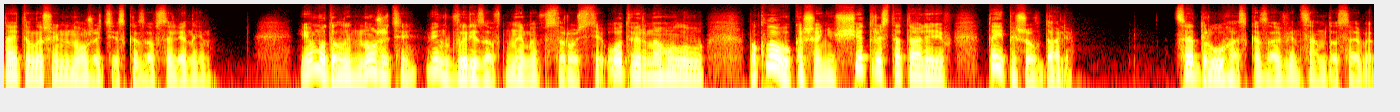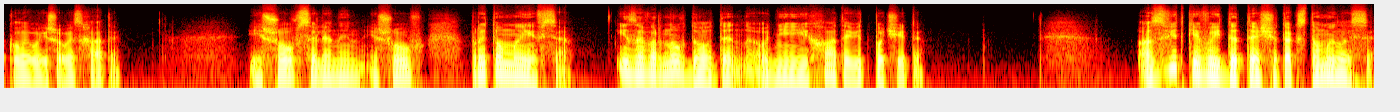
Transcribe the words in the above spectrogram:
дайте лише ножиці, сказав селянин. Йому дали ножиці, він вирізав ними в сорочці отвір на голову, поклав у кишеню ще 300 талерів та й пішов далі. Це друга, сказав він сам до себе, коли вийшов із хати. Ішов селянин, ішов, притомився і завернув до однієї хати відпочити. А звідки ви йдете, що так стомилися?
